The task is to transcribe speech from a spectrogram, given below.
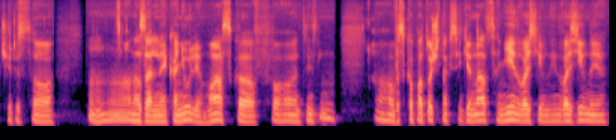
через э, назальные канюли, маска, а, высокопоточная оксигенация, неинвазивная, инвазивная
